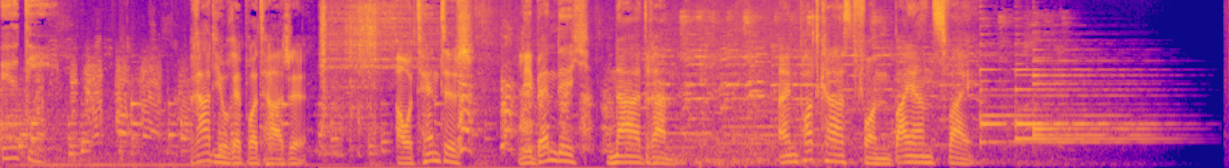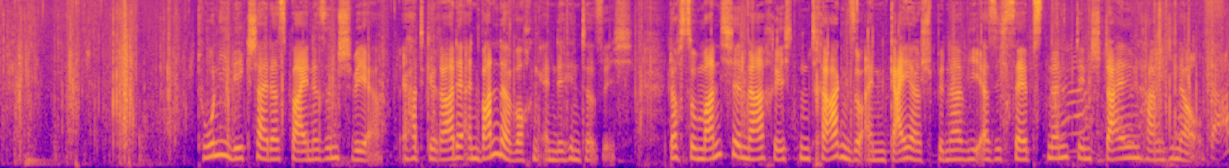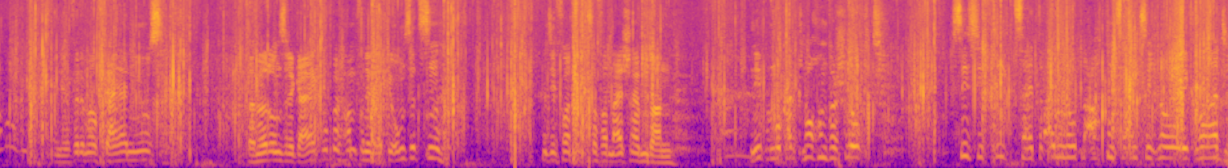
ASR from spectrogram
ARD. Radioreportage. Authentisch, lebendig, nah dran. Ein Podcast von Bayern 2. Toni Wegscheiders Beine sind schwer. Er hat gerade ein Wanderwochenende hinter sich. Doch so manche Nachrichten tragen so einen Geierspinner, wie er sich selbst nennt, den steilen Hang hinauf. Und hier wird immer auf Geier News. Wenn wir unsere Geiergruppe haben, von denen wir umsitzen, und sie sofort, sofort reinschreiben dann. Nepomuk hat Knochen verschluckt. Sissi fliegt seit 3 Minuten 28 neuer Rekord.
